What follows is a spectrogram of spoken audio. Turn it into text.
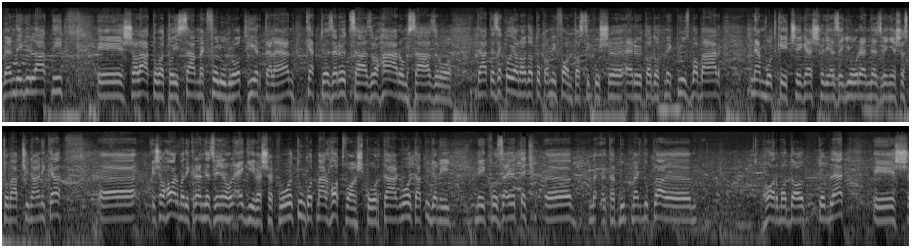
vendégül látni, és a látogatói szám meg fölugrott hirtelen 2500-ra, 300-ról. Tehát ezek olyan adatok, ami fantasztikus erőt adott még pluszba, bár nem volt kétséges, hogy ez egy jó rendezvény, és ezt tovább csinálni kell. És a harmadik rendezvényen, ahol egyévesek voltunk, ott már 60 sportág volt, tehát ugyanígy még hozzájött egy, tehát megduplá, harmaddal több lett, és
